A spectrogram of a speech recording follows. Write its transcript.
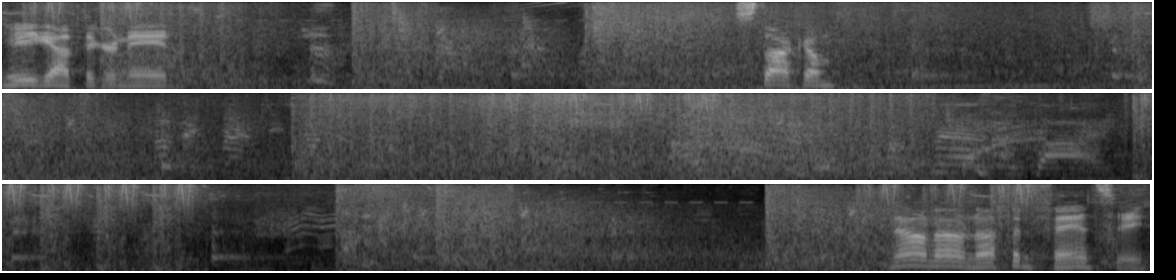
He got the grenade. Stuck him. No, no, nothing fancy.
